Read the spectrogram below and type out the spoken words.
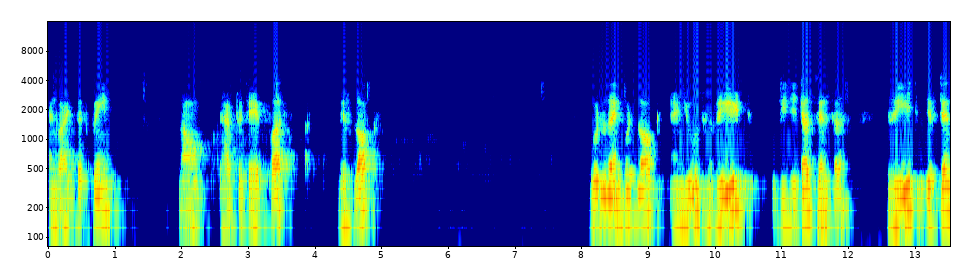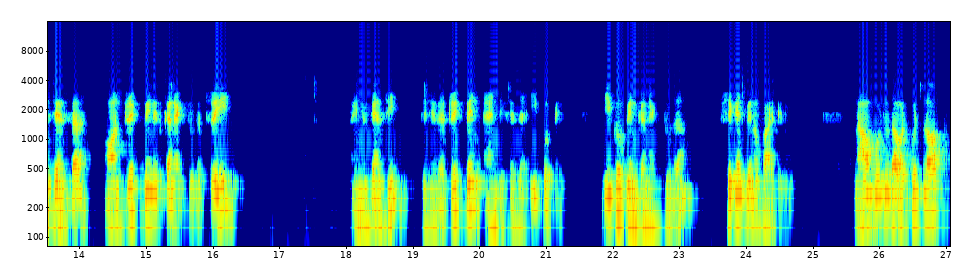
and white the screen. Now you have to take first this block go to the input block and use read digital sensor. Read distance sensor. On trig pin is connected to the 3 and you can see this is a trig pin and this is the echo pin. Echo pin connect to the second pin of Arduino now go to the output block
